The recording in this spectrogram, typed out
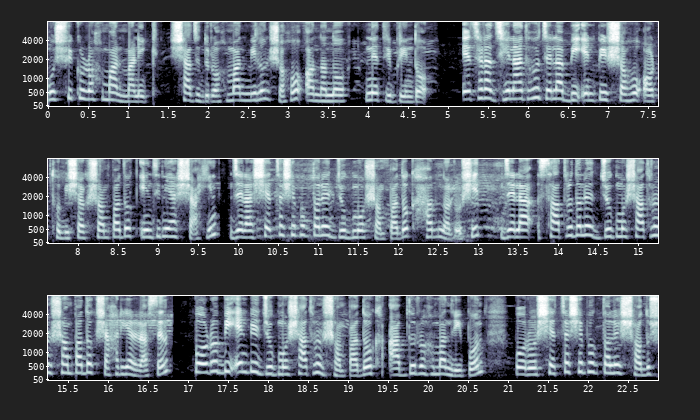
মুশফিকুর রহমান মানিক, সাজিদুর রহমান মিলন সহ অন্যান্য নেতৃবৃন্দ। এছাড়া ঝিনাইদহ জেলা বিএনপির সহ অর্থ বিষয়ক সম্পাদক ইঞ্জিনিয়ার শাহিন, জেলা স্বেচ্ছাসেবক দলের যুগ্ম সম্পাদক হারুনা রশিদ, জেলা ছাত্রদলের যুগ্ম সাধারণ সম্পাদক শাহরিয়ার রাসেল পৌর বিএনপির যুগ্ম সাধারণ সম্পাদক আব্দুর রহমান রিপন, পৌর স্বেচ্ছাসেবক দলের সদস্য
